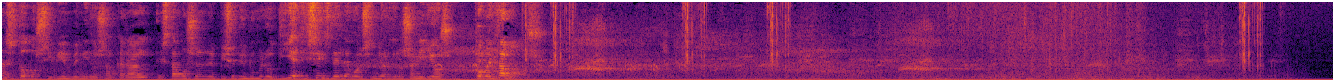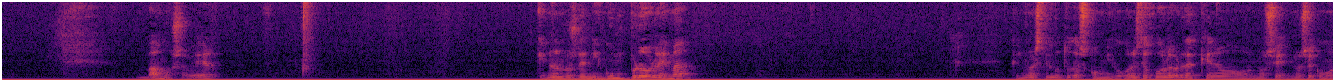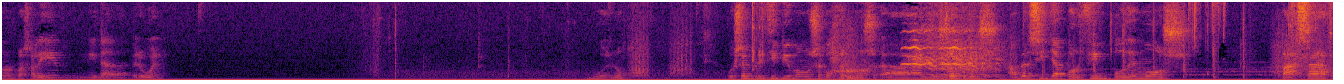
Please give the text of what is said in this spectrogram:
buenas a todos y bienvenidos al canal. Estamos en el episodio número 16 de Lego El Señor de los Anillos. ¡Comenzamos! Vamos a ver... Que no nos dé ningún problema. Que no las tengo todas conmigo. Con este juego la verdad es que no, no sé, no sé cómo nos va a salir, ni nada, pero bueno. Bueno, pues en principio vamos a cogernos a nosotros, a ver si ya por fin podemos pasar.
